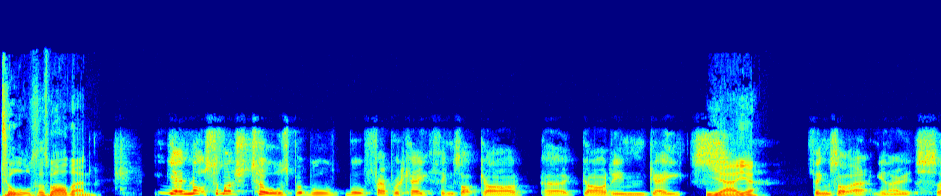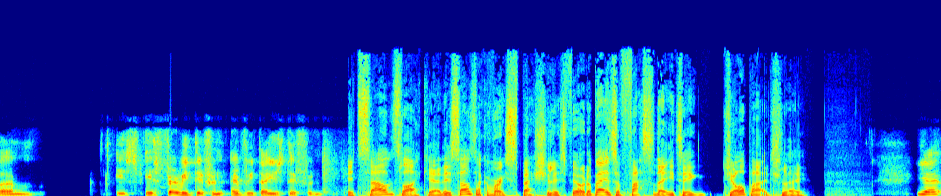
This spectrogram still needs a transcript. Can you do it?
tools as well then. Yeah, not so much tools, but we'll we'll fabricate things like guard uh, guarding gates. Yeah, yeah. Things like that. You know, it's um it's it's very different. Every day is different. It sounds like it. And it sounds like a very specialist field. I bet it's a fascinating job actually. Yeah,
